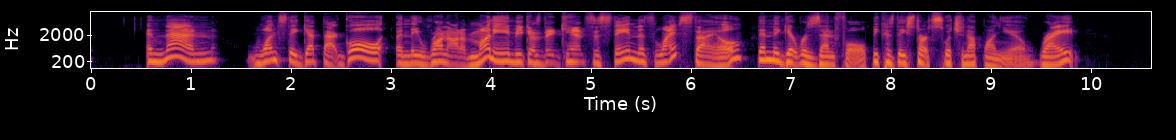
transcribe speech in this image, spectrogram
And then once they get that goal and they run out of money because they can't sustain this lifestyle, then they get resentful because they start switching up on you, right?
